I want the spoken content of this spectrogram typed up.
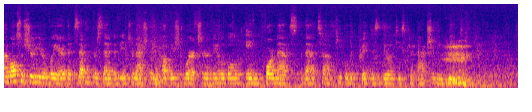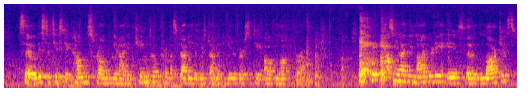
I'm also sure you're aware that 7% of internationally published works are available in formats that uh, people with print disabilities can actually read. So this statistic comes from the United Kingdom from a study that was done at the University of Loughborough. CNIB Library is the largest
